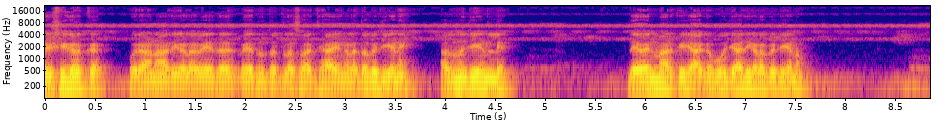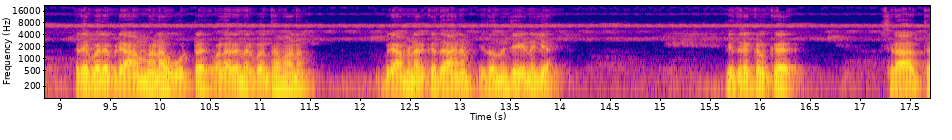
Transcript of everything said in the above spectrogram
ഋഷികൾക്ക് പുരാണാദികളെ വേദ വേദം തൊട്ടുള്ള സ്വാധ്യായങ്ങൾ അതൊക്കെ ചെയ്യണേ. അതൊന്നും ചെയ്യണില്ല. ദേവന്മാർക്ക് യാഗപൂജാദികളൊക്കെ ചെയ്യണം. അതേപോലെ ബ്രാഹ്മണ ഊട്ട് വളരെ നിർബന്ധമാണ്. ബ്രാഹ്മണർക്ക് ദാനം ഇതൊന്നും ചെയ്യണില്ല. പിതൃക്കൾക്ക് ശ്രാദ്ധ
